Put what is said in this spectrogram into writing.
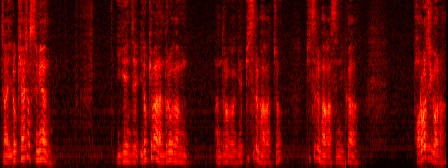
자 이렇게 하셨으면 이게 이제 이렇게만 안 들어가면 안 들어가게 피스를 박았죠. 피스를 박았으니까 벌어지거나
